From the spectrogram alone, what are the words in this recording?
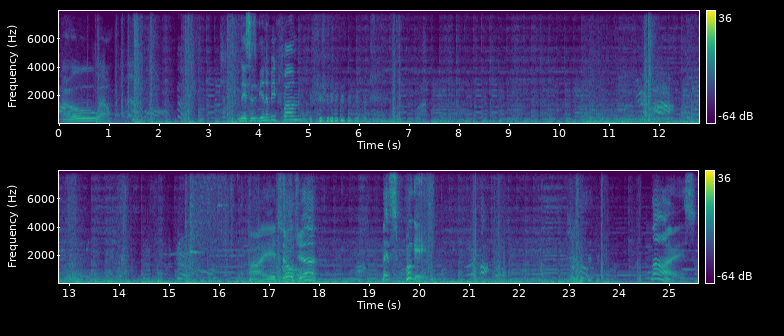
Oh well. This is gonna be fun. I told ya. Let's boogie. nice.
